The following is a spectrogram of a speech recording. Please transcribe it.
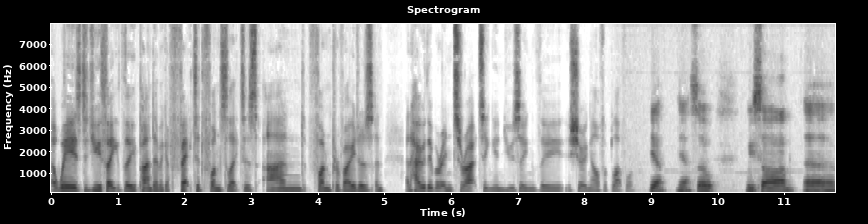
ways did you think the pandemic affected fund selectors and fund providers, and and how they were interacting and using the sharing alpha platform? Yeah, yeah. So we saw, uh,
